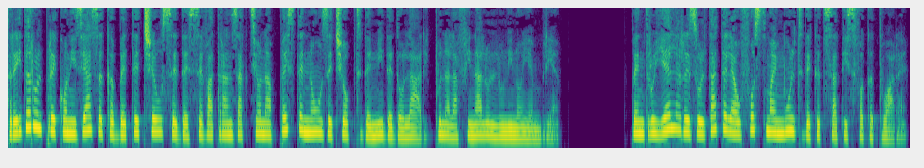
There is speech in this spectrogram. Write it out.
Traderul preconizează că BTC-USD se va tranzacționa peste 98.000 de dolari până la finalul lunii noiembrie. Pentru el, rezultatele au fost mai mult decât satisfăcătoare.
